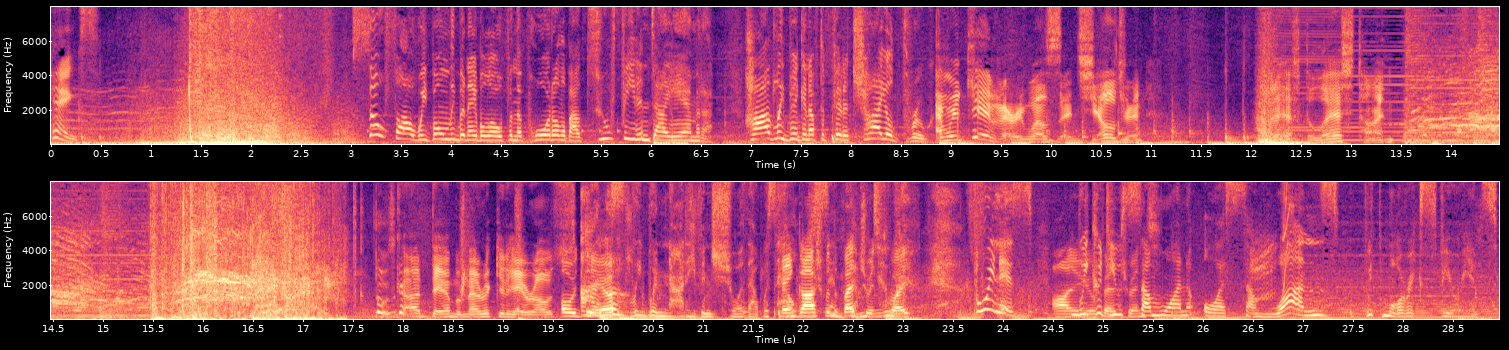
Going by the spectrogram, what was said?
Kinks. So far, we've only been able to open the portal about two feet in diameter. Hardly big enough to fit a child through. And we can't very well send children. But after last time. Those goddamn American heroes. Oh dear. Honestly, we're not even sure that was hell Thank we gosh for the sent them veterans, right? Point is, Honor we your could use someone or someones with more experience.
